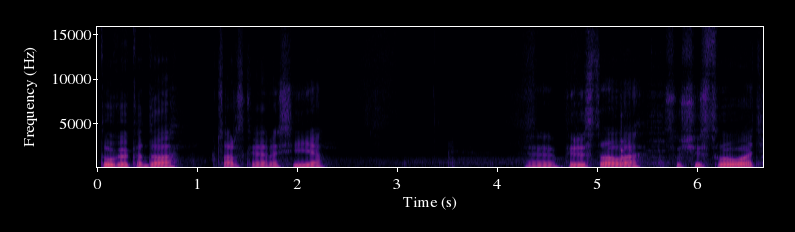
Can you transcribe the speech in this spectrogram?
Только когда царская Россия э, перестала существовать,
